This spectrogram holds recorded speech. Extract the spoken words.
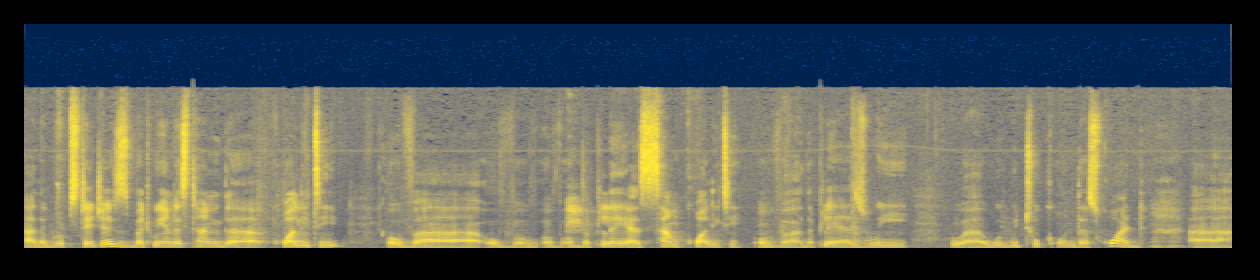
uh, the group stages, but we understand the quality of, uh, of, of, of, of the players, some quality of uh, the players we, uh, we, we took on the squad. Uh,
